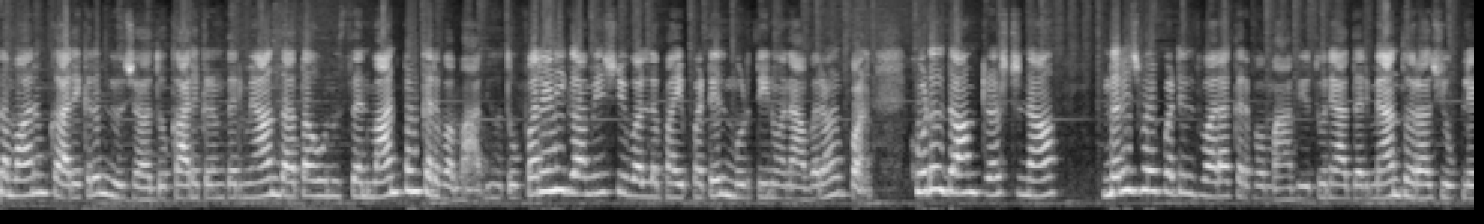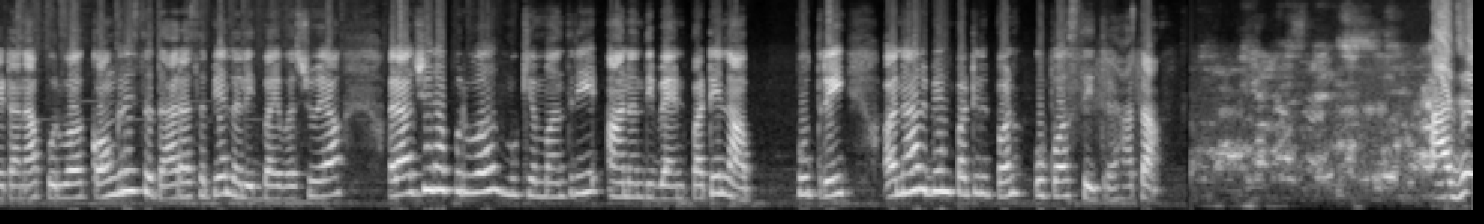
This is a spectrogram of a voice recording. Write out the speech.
સમારંભ કાર્યક્રમ યોજાયો કાર્યક્રમ દરમિયાન દાતાઓનું સન્માન પણ કરવામાં આવ્યું હતું. ફરેણી ગામે શ્રી વલ્લભભાઈ પટેલ મૂર્તિનું અનાવરણ પણ ખોડલધામ ટ્રસ્ટના નરેશભાઈ પટેલ દ્વારા કરવામાં આવ્યું હતું અને આ દરમિયાન ધોરાજી ઉપલેટાના પૂર્વ કોંગ્રેસ ધારાસભ્ય લલિતભાઈ વસોયા, રાજ્યના પૂર્વ મુખ્યમંત્રી આનંદીબેન પટેલના પુત્રી અનારબેન પટેલ પણ ઉપસ્થિત રહ્યા હતા. આજે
